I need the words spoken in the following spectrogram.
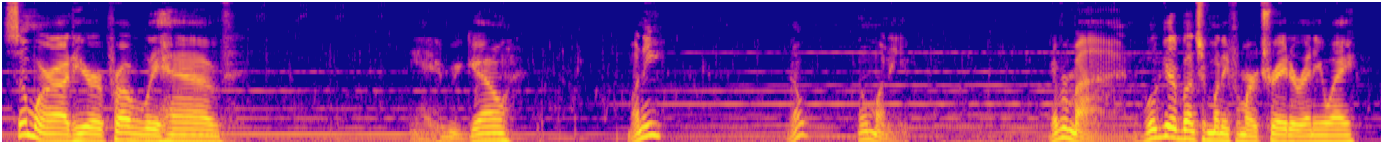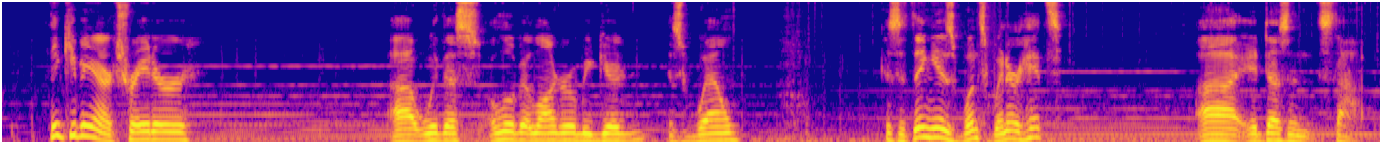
Somewhere out here I probably have... Yeah, here we go. Money? Nope, no money. Never mind. We'll get a bunch of money from our trader anyway. I think keeping our trader uh, with us a little bit longer will be good as well. Because the thing is, once winter hits, uh, it doesn't stop.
